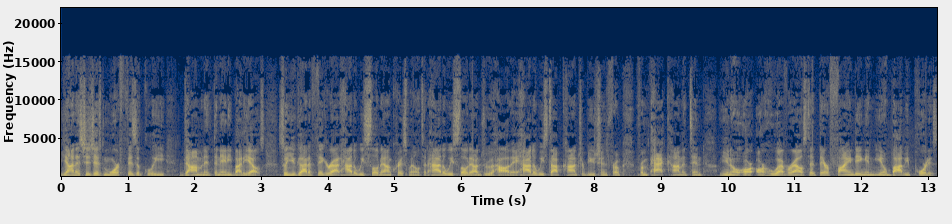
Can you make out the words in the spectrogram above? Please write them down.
Giannis is just more physically dominant than anybody else. So you got to figure out how do we slow down Khris Middleton? How do we slow down Jrue Holiday? How do we stop contributions from from Pat Connaughton, you know, or, or whoever else that they're finding, and you know Bobby Portis.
